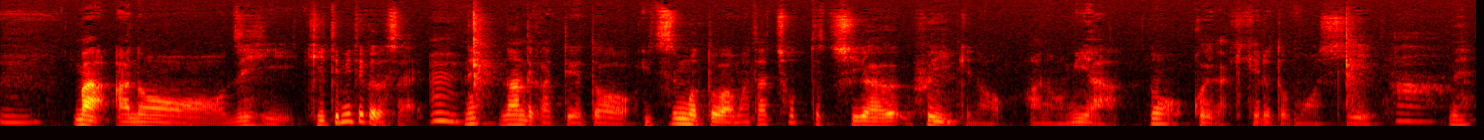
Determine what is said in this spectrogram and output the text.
うん。まああのぜひ聞いてみてください、うん。ね、なんでかっていうといつもとはまたちょっと違う雰囲気の,、あのミヤの声が聞けると思うし、あね、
